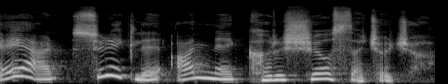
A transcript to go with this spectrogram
eğer sürekli anne karışıyorsa çocuğa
